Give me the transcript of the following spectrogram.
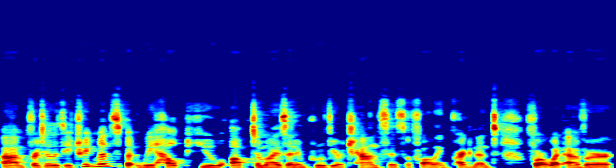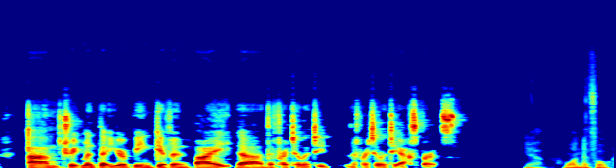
um, fertility treatments, but we help you optimize and improve your chances of falling pregnant for whatever um, treatment that you're being given by uh, the fertility the fertility experts. Wonderful.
